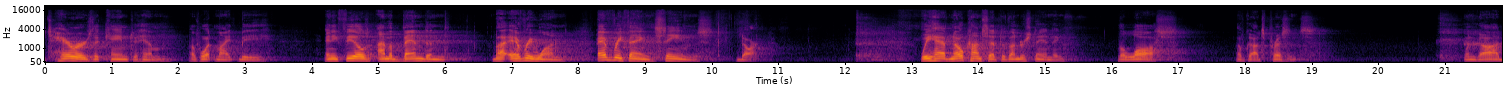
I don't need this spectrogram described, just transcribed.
the terrors that came to him of what might be. And he feels, I'm abandoned by everyone. Everything seems dark. We have no concept of understanding the loss of God's presence when God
